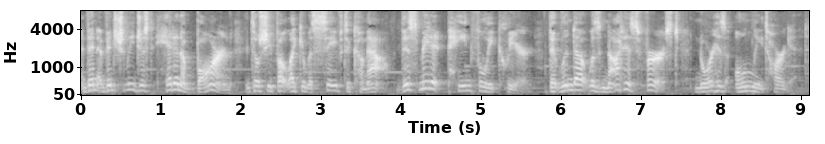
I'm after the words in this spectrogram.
and then eventually just hid in a barn until she felt like it was safe to come out. This made it painfully clear that Linda was not his first nor his only target.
